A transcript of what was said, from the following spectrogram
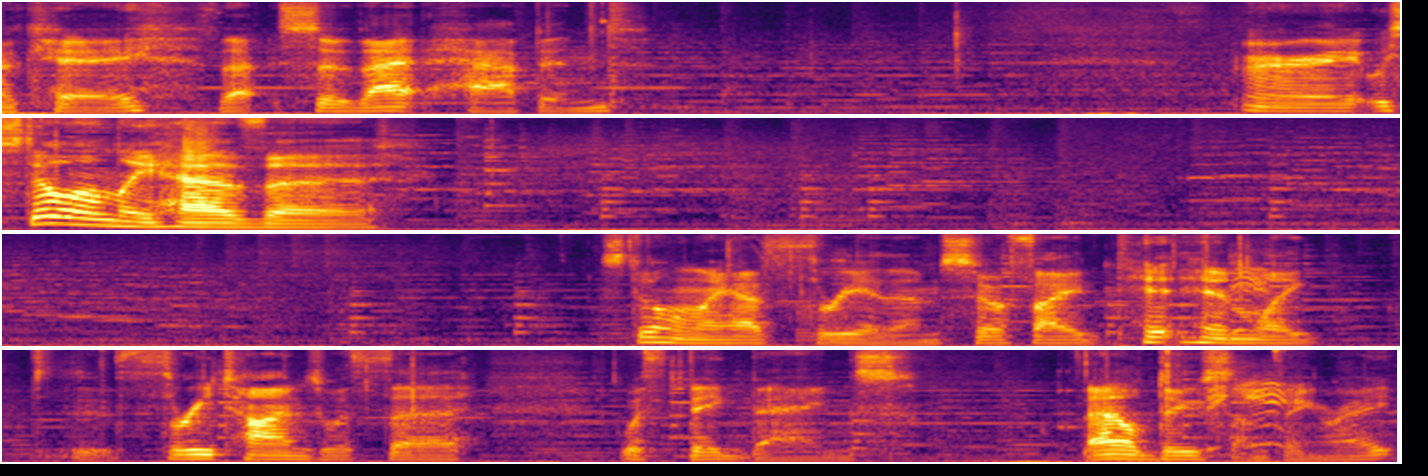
Okay, that so that happened. Alright, we still only have, uh... Still only have three of them, so if I hit him, like, th three times with, uh, with Big Bangs, that'll do something, right?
